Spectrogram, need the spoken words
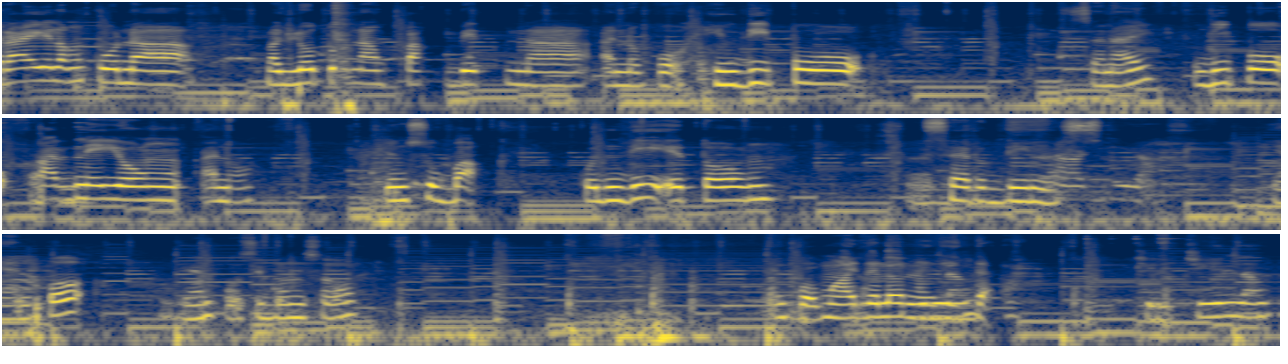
Try lang po na magluto ng pakbit na ano po. Hindi po sanay. Hindi po karne yung ano yung subak. Kundi itong sardinas. Yan po. Yan po si Bunso. Yan po mga idol. Nagigda. Chill-chill lang.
